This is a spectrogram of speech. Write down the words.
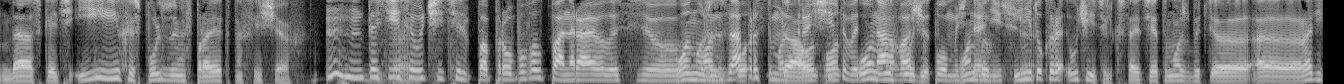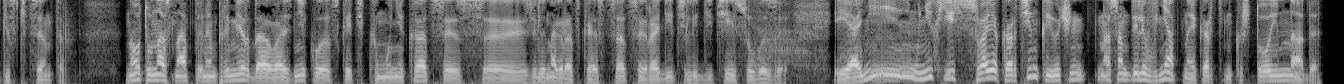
да, сказать, и их используем в проектных вещах. Мгм, то есть, Да. если учитель попробовал, понравилось, э, он, Он может запросто он- может да, он- он- рассчитывать он на выходит, вашу помощь он вы- дальнейшую. И не только учитель, кстати, это может быть э, э, родительский центр. Но вот у нас, нап- например, да, возникла, так сказать, коммуникация с э, Зеленоградской ассоциацией родителей детей с ОВЗ. И они, у них есть своя картинка, и очень, на самом деле, внятная картинка, что им надо.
